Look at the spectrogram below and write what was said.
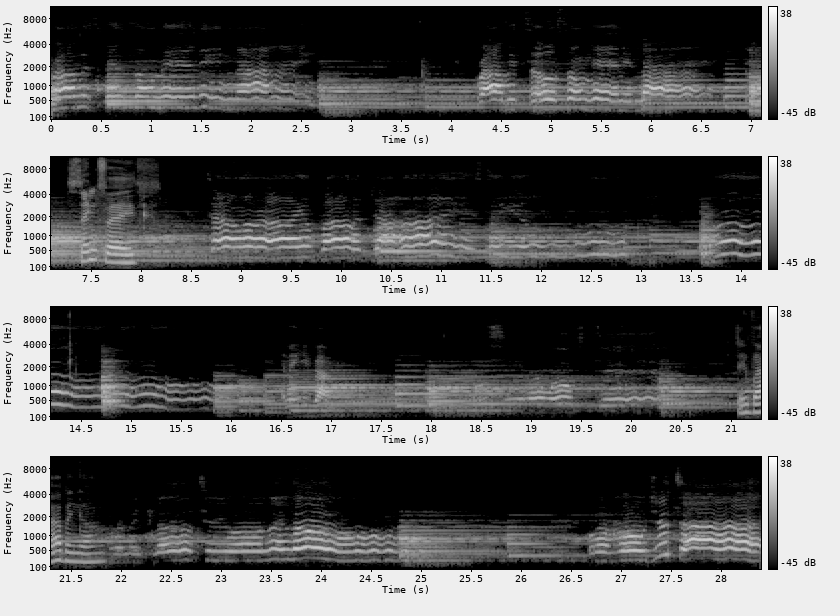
Probably spent so many nights. Probably told so many lies. Sing Faith. They vibing, y'all. Wanna make to you all alone. Wanna hold you tight.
